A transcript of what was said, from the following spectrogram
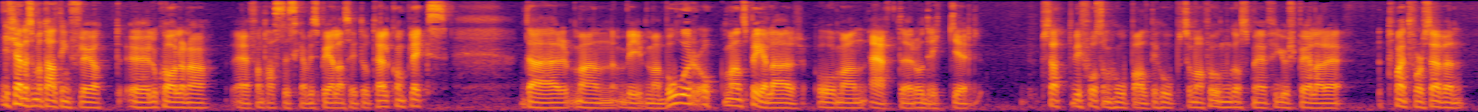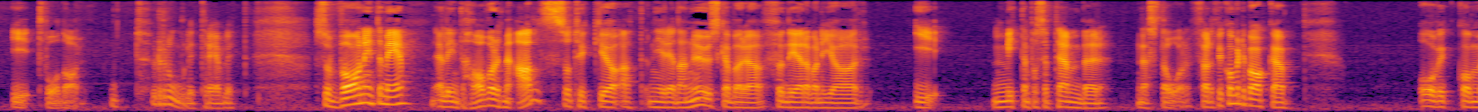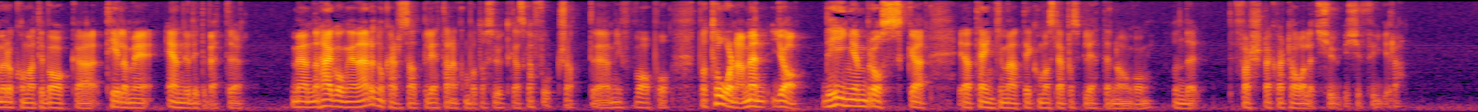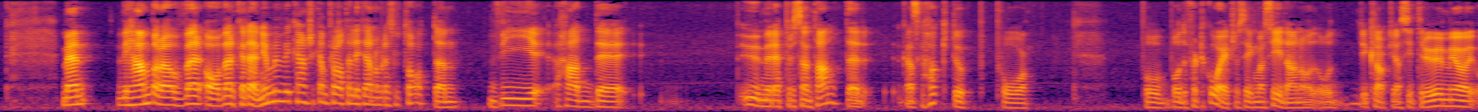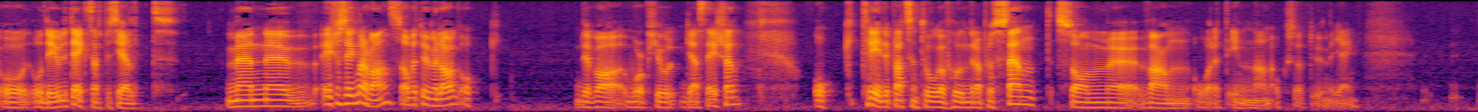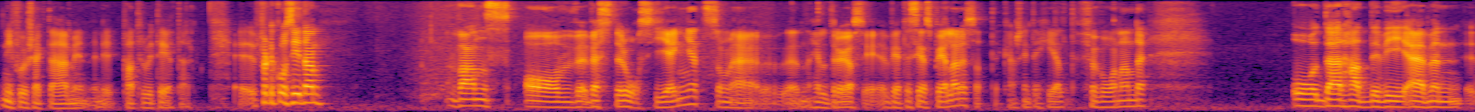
Det kändes som att allting flöt. Eh, lokalerna är fantastiska. Vi spelar alltså i ett hotellkomplex där man, man bor och man spelar och man äter och dricker. Så att vi får som ihop alltihop, så man får umgås med figurspelare 24-7 i två dagar. Otroligt trevligt. Så var ni inte med, eller inte har varit med alls, så tycker jag att ni redan nu ska börja fundera vad ni gör i mitten på september nästa år. För att vi kommer tillbaka och vi kommer att komma tillbaka till och med ännu lite bättre men den här gången är det nog kanske så att biljetterna kommer att ta slut ganska fort så att eh, ni får vara på, på tårna. Men ja, det är ingen brådska. Jag tänker mig att det kommer att släppas biljetter någon gång under första kvartalet 2024. Men vi hann bara avverka den. Ja, men vi kanske kan prata lite grann om resultaten. Vi hade Umeå-representanter ganska högt upp på, på både 40K och Sigma-sidan och, och, det är klart, jag sitter i Umeå och, och det är ju lite extra speciellt. Men eh, Age of Sigmar vanns av ett Umeå-lag och det var Warp Fuel Gas Station. Och tredjeplatsen tog av 100% som eh, vann året innan också ett Umeå-gäng. Ni får ursäkta här min patriotitet här. Eh, 40K-sidan vanns av Västeråsgänget som är en hel drös VTC-spelare, så att det kanske inte är helt förvånande. Och där hade vi även eh,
